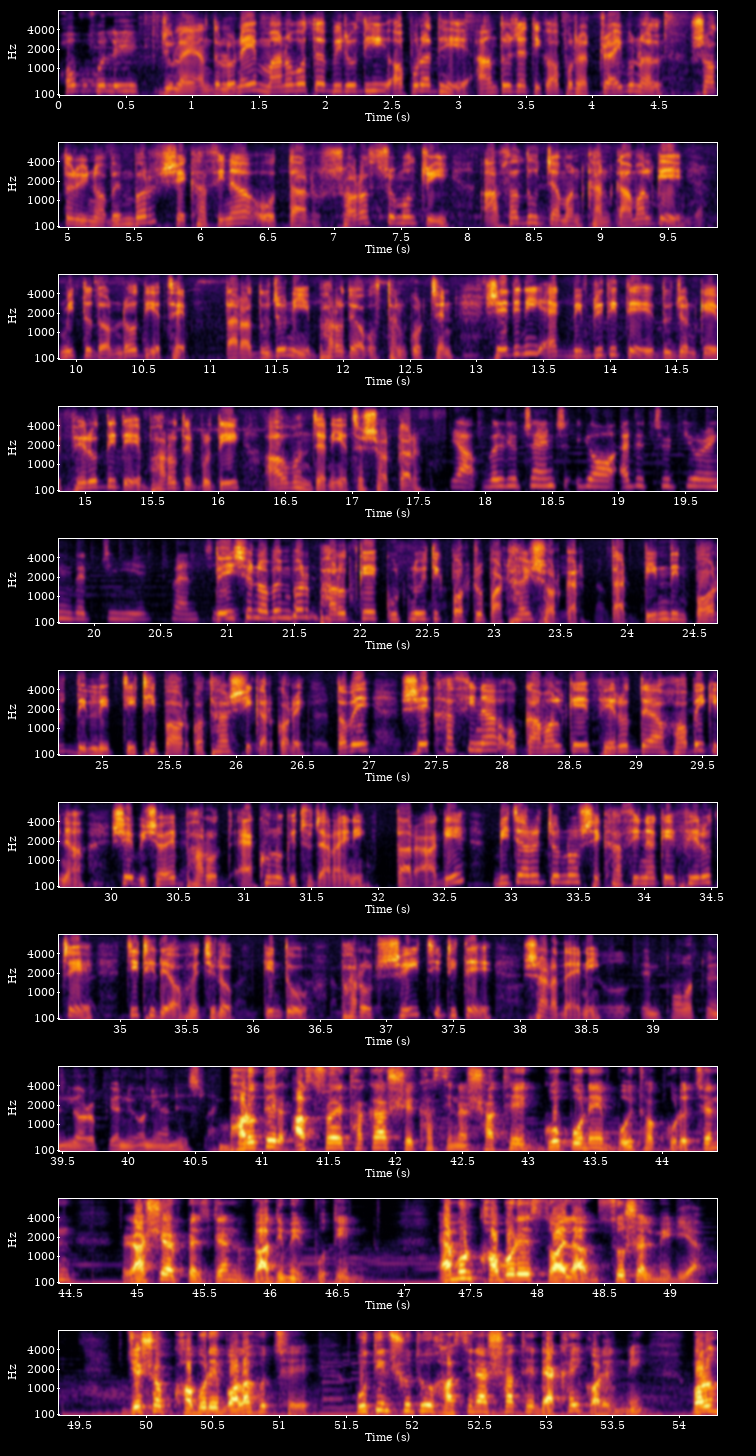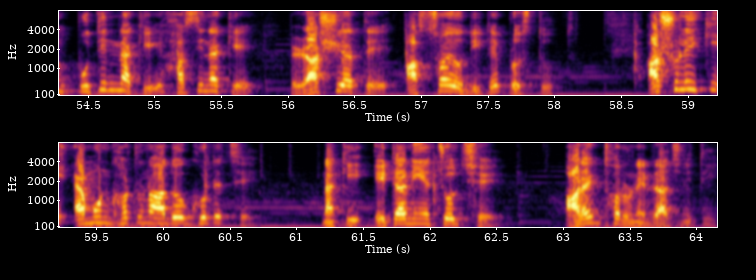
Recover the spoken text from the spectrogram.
Hopefully, জুলাই আন্দোলনে মানবতা বিরোধী অপরাধে আন্তর্জাতিক অপরাধ ট্রাইব্যুনাল সতেরোই নভেম্বর শেখ হাসিনা ও তার স্বরাষ্ট্রমন্ত্রী আসাদুজ্জামান খান কামালকে মৃত্যুদণ্ড দিয়েছে। তারা দুজনই ভারতে অবস্থান করছেন। সেদিনই এক বিবৃতিতে দুজনকে ফেরত দিতে ভারতের প্রতি আহ্বান জানিয়েছে সরকার। Yeah, will you change your attitude during the G20? তেইশে নভেম্বর ভারতকে কূটনৈতিক পত্র পাঠায় সরকার। তার তিন দিন পর দিল্লির চিঠি পাওয়ার কথা স্বীকার করে। তবে শেখ হাসিনা ও কামালকে ফেরত দেওয়া হবে কিনা সে বিষয়ে ভারত এখনও কিছু জানায়নি। তার আগে বিচারের জন্য শেখ হাসিনাকে ফেরত চেয়ে চিঠি দেওয়া হয়েছিল কিন্তু ভারত সেই চিঠিতে সাড়া দেয়নি। Important ভারতের আশ্রয়ে থাকা শেখ হাসিনার সাথে গোপনে বৈঠক করেছেন রাশিয়ার প্রেসিডেন্ট ভ্লাদিমির পুতিন। এমন খবরে সয়লাভ সোশ্যাল মিডিয়া। যেসব খবরে বলা হচ্ছে, পুতিন শুধু হাসিনার সাথে দেখাই করেননি, বরং পুতিন নাকি হাসিনাকে রাশিয়াতে আশ্রয়ও দিতে প্রস্তুত। আসলেই কি এমন ঘটনা আদৌ ঘটেছে? নাকি এটা নিয়ে চলছে আরেক ধরনের রাজনীতি?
